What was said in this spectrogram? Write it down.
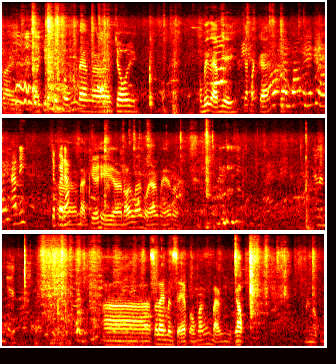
Này là chiếc thuyền thúng đang ờ, trôi. Không biết làm gì chắc bắt cá. Ăn đi chụp rồi đó. À, bạn kia thì ờ, đói quá ngồi ăn mẹ rồi. Ăn lên kìa à, sau đây mình sẽ phỏng vấn bạn Ngọc. Bạn ngồi cũng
